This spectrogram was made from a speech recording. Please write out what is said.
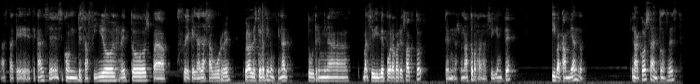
Hasta que te canses, con desafíos, retos, para que ya, ya se aburre. Pero la historia tiene un final. Tú terminas, va, se divide por varios actos, terminas un acto, pasas al siguiente, y va cambiando la cosa. Entonces,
